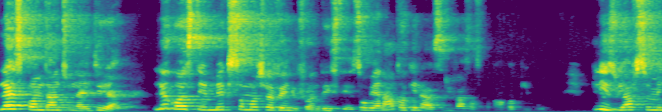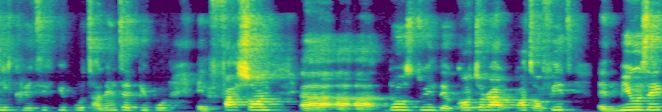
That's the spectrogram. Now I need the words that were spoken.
Let's come down to Nigeria. Lagos State makes so much revenue from this thing. So we are now talking as rivers as Harcourt people. Please, we have so many creative people, talented people in fashion, uh, uh, uh, those doing the cultural part of it, and music.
